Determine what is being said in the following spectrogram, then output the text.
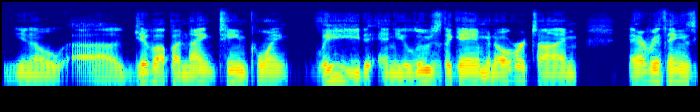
you know, uh, give up a 19 point lead and you lose the game in overtime, everything's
